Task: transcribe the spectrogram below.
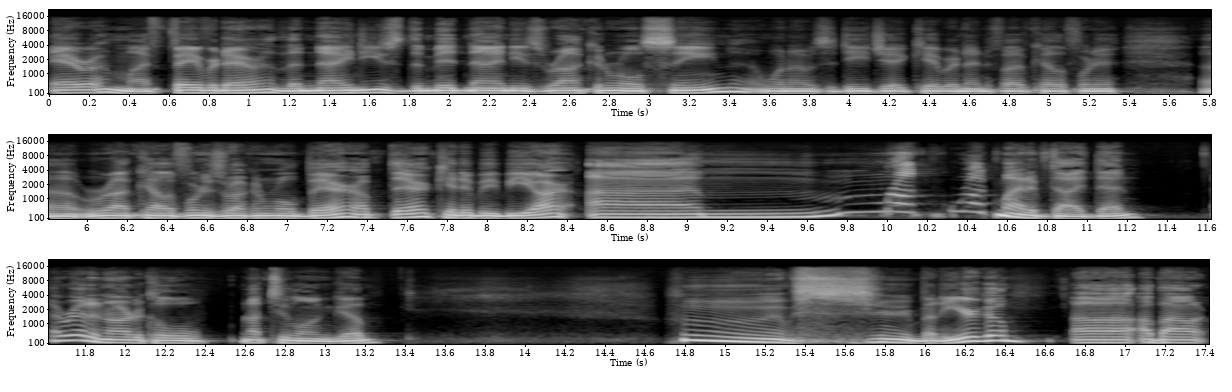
era, my favorite era, the 90s, the mid 90s rock and roll scene, when I was a DJ at KBR 95 California, uh, Rock California's Rock and Roll Bear up there, KWBR. Um, rock, rock might have died then. I read an article not too long ago, hmm, about a year ago, uh, about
